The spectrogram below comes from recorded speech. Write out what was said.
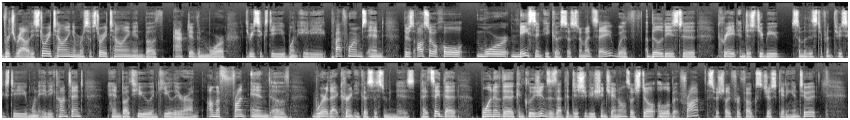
virtual reality storytelling, immersive storytelling, in both active and more 360, 180 platforms. And there's also a whole more nascent ecosystem, I'd say, with abilities to create and distribute some of this different 360, 180 content. And both Hugh and Keeley are on, on the front end of where that current ecosystem is. I'd say that one of the conclusions is that the distribution channels are still a little bit fraught, especially for folks just getting into it.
